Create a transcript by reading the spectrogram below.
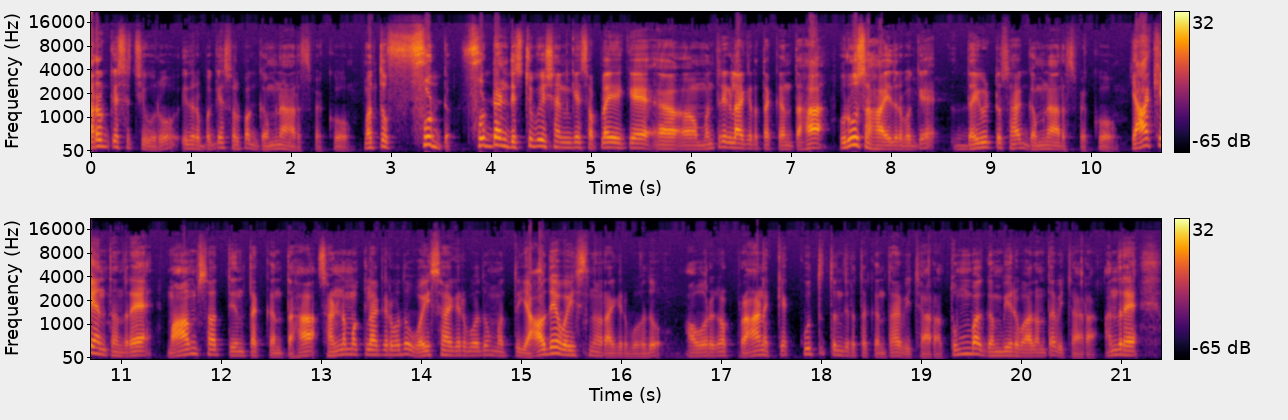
ಆರೋಗ್ಯ ಸಚಿವರು ಇದರ ಬಗ್ಗೆ ಸ್ವಲ್ಪ ಗಮನ ಹರಿಸಬೇಕು. ಮತ್ತು ಫುಡ್ ಫುಡ್ ಅಂಡ್ ಡಿಸ್ಟ್ರಿಬ್ಯೂಷನ್ಗೆ ಸಪ್ಲೈಗೆ ಮಂತ್ರಿಗಳಾಗಿರ್ತಕ್ಕಂತಹ ಸಹ ಇದ್ರ ಬಗ್ಗೆ ದಯವಿಟ್ಟು ಸಹ ಗಮನ ಹರಿಸಬೇಕು. ಯಾಕೆ ಅಂತಂದ್ರೆ ಮಾಂಸ ತಿಂತಕ್ಕಂತಹ ಸಣ್ಣ ಮಕ್ಕಳಾಗಿರ್ಬೋದು ವಯಸ್ಸಾಗಿರ್ಬೋದು ಮತ್ತು ಯಾವುದೇ ವಯಸ್ಸಿನವರಾಗಿರ್ಬೋದು ಅವರ ಪ್ರಾಣಕ್ಕೆ ಕೂತು ತಂದಿರತಕ್ಕಂತಹ ವಿಚಾರ, ತುಂಬ ಗಂಭೀರವಾದಂಥ ವಿಚಾರ. ಅಂದರೆ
